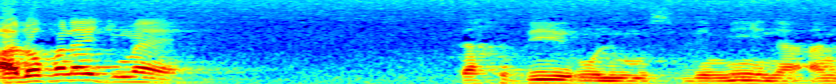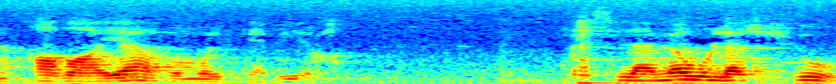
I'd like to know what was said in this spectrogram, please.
a dɔ fana ye jumɛn ye takhbiru muslimina an qadayahum kabira ka silamɛw la su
